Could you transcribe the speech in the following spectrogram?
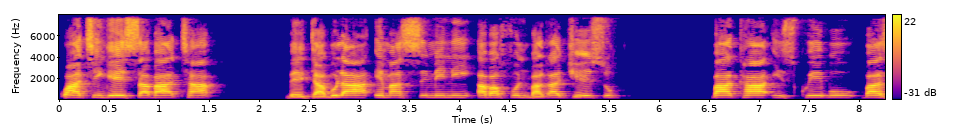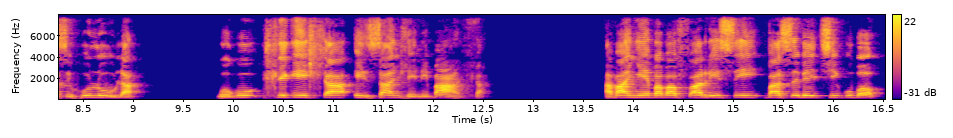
Kwathi ngesabatha bedabula emasimini abafundi bakaJesu bakha isikhwebu bazihulula ngokuhlikihla ezandleni badla. Abanye babafarisi basebethi kubo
